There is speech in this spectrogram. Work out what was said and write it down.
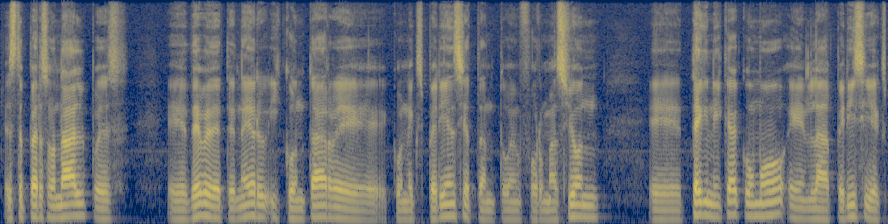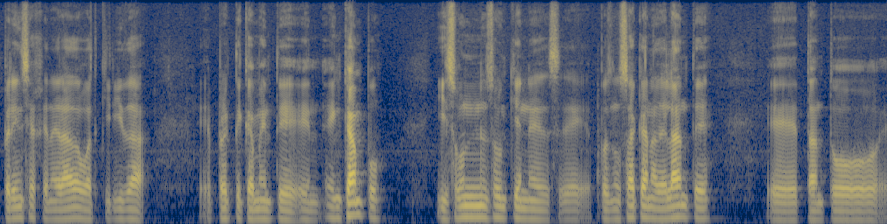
Este personal pues eh, debe de tener y contar eh, con experiencia tanto en formación eh, técnica como en la pericia y experiencia generada o adquirida prácticamente en, campo. Y son, son quienes pues nos sacan adelante tanto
